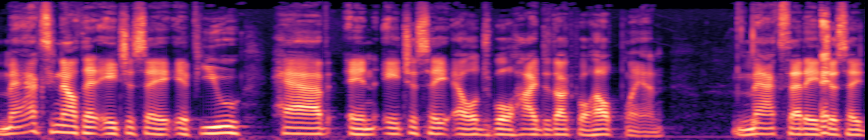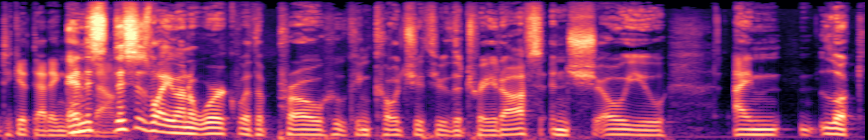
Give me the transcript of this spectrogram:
Maxing out that HSA if you have an HSA eligible high deductible health plan. Max that HSA to get that income And this down. this is why you want to work with a pro who can coach you through the trade offs and show you. I look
